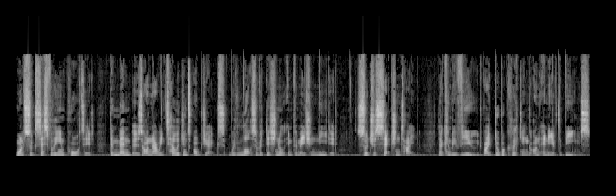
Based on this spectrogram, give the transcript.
Once successfully imported, the members are now intelligent objects with lots of additional information needed, such as section type, that can be viewed by double clicking on any of the beams.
